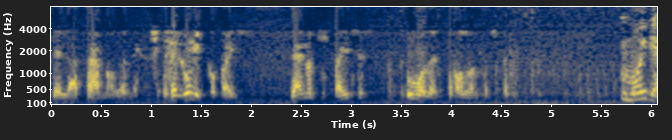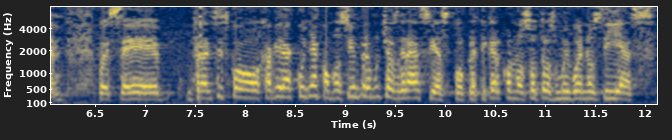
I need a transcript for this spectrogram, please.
de la trama Odebrecht. Es el único país. Ya en otros países hubo de todo al respecto. Muy bien. Pues eh, Francisco Javier Acuña, como siempre, muchas gracias por platicar con nosotros. Muy buenos días.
